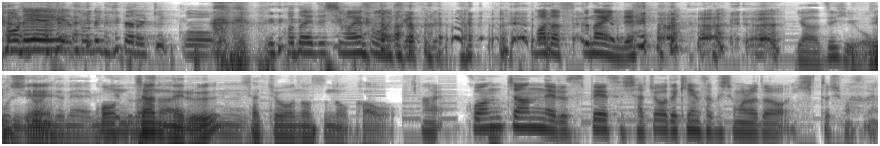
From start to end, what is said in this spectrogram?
それ、それ来たら結構答えてしまいそうな気がする。まだ少ないんで。いや、ぜひぜ面ひ白いんでね。ね、コン見てくださいチャンネル、うん社長の素の顔。はい。コンチャンネルスペース社長で検索してもらうとヒットしますね。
